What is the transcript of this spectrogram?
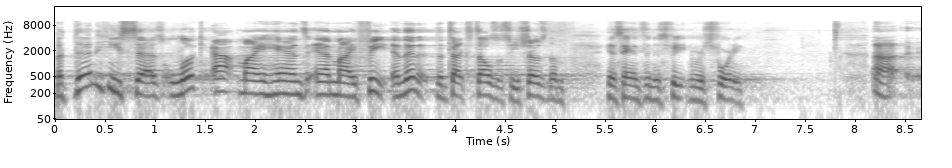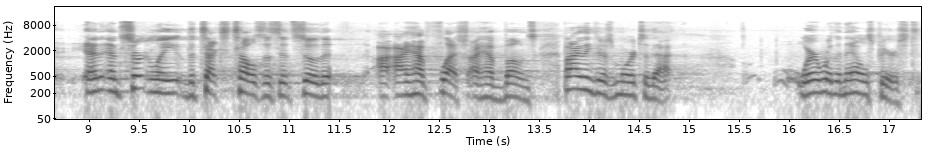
but then he says, Look at my hands and my feet. And then it, the text tells us he shows them his hands and his feet in verse 40. Uh, and, and certainly the text tells us it's so that I, I have flesh, I have bones. But I think there's more to that. Where were the nails pierced?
